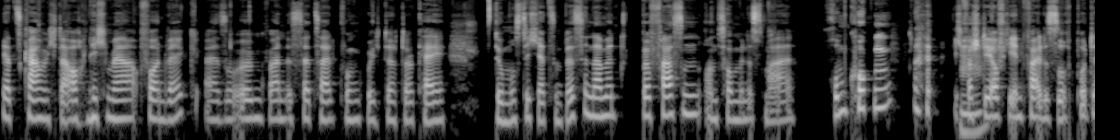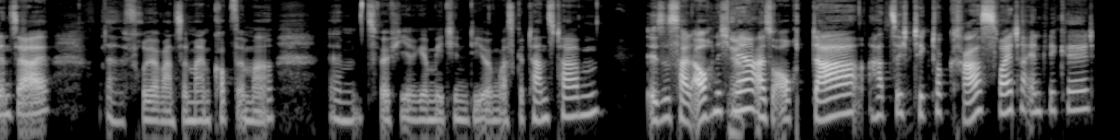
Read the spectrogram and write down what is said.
jetzt kam ich da auch nicht mehr von weg. Also irgendwann ist der Zeitpunkt, wo ich dachte, okay, du musst dich jetzt ein bisschen damit befassen und zumindest mal rumgucken. Ich mhm. verstehe auf jeden Fall das Suchtpotenzial. Also früher waren es in meinem Kopf immer ähm, zwölfjährige Mädchen, die irgendwas getanzt haben. Ist es halt auch nicht ja. mehr. Also auch da hat sich TikTok krass weiterentwickelt.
